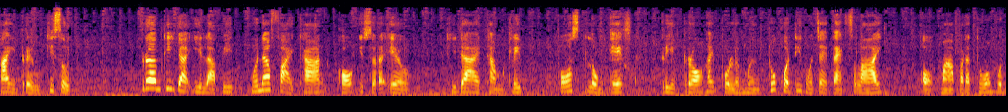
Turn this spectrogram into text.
ให้เร็วที่สุด เริ่มที่ยาอีลาปิดหัวหน้าฝ่ายค้านของอิสราเอล ที่ได้ทำคลิป โพสต์ลง X เรียกร้องให้พลเมืองทุกคนที่หัวใจแตกสลาย ออกมาประท้วงบน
